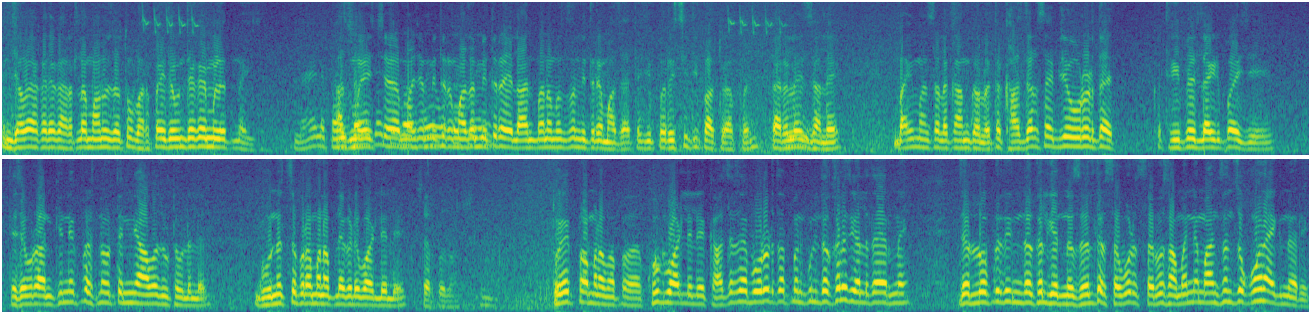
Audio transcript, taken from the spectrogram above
पण जेव्हा एखाद्या घरातला माणूस जातो भरपाई देऊन ते काही मिळत नाही. नाही नाही, आज महेश त्याचा माझा मित्र माझा. मित्र आहे लहानपणापासून मित्र आहे माझा. त्याची परिस्थिती पाहतोय आपण. पॅरालाइज झालाय. बाई माणसाला काम करलं तर खासदार साहेब जे ओरडत आहेत का थ्री पेज लाइट पाहिजे त्याच्यावर आणखीन एक प्रश्नावर त्यांनी आवाज उठवलेला आहे. गुन्ह्याचं प्रमाण आपल्याकडे वाढलेलं आहे. सरपंच तो एक प्रमाण बापा खूप वाढलेले आहे. खासदार साहेब ओरडतात पण कुणी दखलच घ्यायला तयार नाही. जर लोकप्रतिनिधी दखल घेत नसेल तर सर्व सर्वसामान्य माणसांचं कोण ऐकणार आहे?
